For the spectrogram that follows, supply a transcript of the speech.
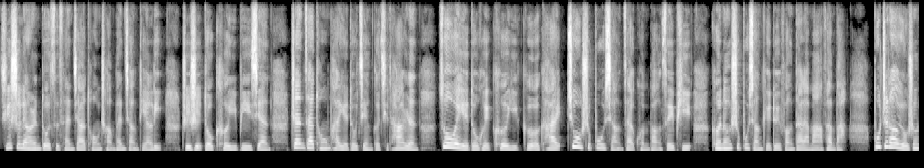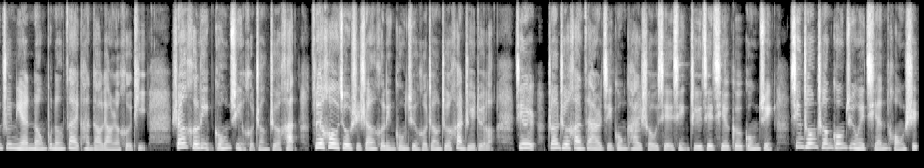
其实两人多次参加同场颁奖典礼，只是都刻意避嫌，站在铜牌也都间隔其他人，座位也都会刻意。隔开就是不想再捆绑 CP，可能是不想给对方带来麻烦吧。不知道有生之年能不能再看到两人合体，山河令、龚俊和张哲瀚。最后就是山河令、龚俊和张哲瀚这一对了。近日，张哲瀚在耳机公开手写信，直接切割龚俊，信中称龚俊为前同事，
